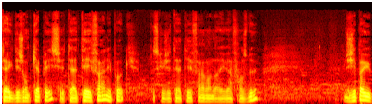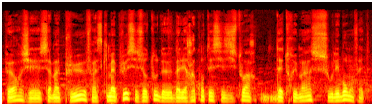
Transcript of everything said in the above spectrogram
avec des gens capés. J'étais à TF1 à l'époque, parce que j'étais à TF1 avant d'arriver à France 2. J'ai pas eu peur. Ça m'a plu. Enfin, ce qui m'a plu, c'est surtout d'aller raconter ces histoires d'êtres humains sous les bombes, en fait.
